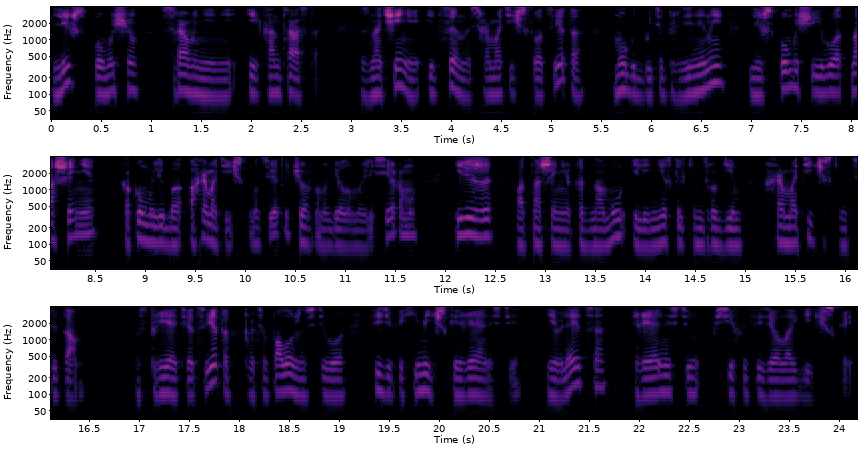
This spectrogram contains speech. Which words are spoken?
лишь с помощью сравнений и контраста – Значение и ценность хроматического цвета могут быть определены лишь с помощью его отношения к какому-либо ахроматическому цвету, черному, белому или серому, или же по отношению к одному или нескольким другим хроматическим цветам. Восприятие цвета в противоположность его физико-химической реальности является реальностью психофизиологической.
